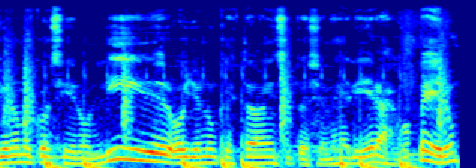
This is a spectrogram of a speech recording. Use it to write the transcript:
yo no me considero un líder o yo nunca he estado en situaciones de liderazgo, pero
